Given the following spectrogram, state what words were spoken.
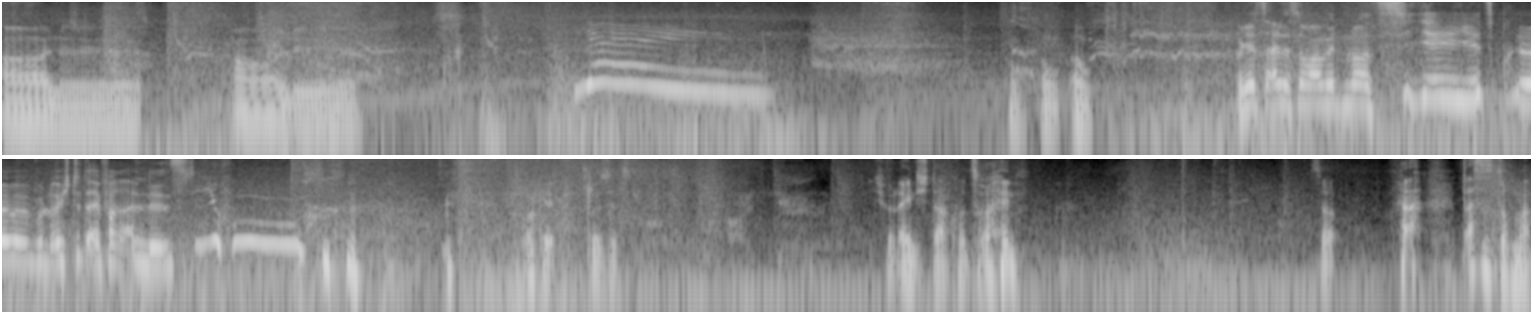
Alle. Alle. Yay! Oh, oh, oh. Und jetzt alles nochmal mit Nots. Yay, jetzt beleuchtet einfach alles. Juhu! Okay, Schluss jetzt. Ich wollte eigentlich da kurz rein. Ha, das ist doch mal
